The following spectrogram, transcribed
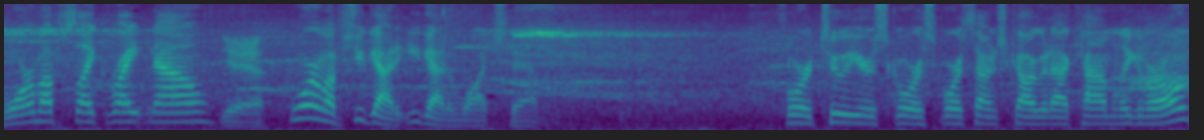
warm ups like right now, Yeah. warm ups, you got it. You got to watch that. For a two year score, SportsTownChicago.com, League of Our Own.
